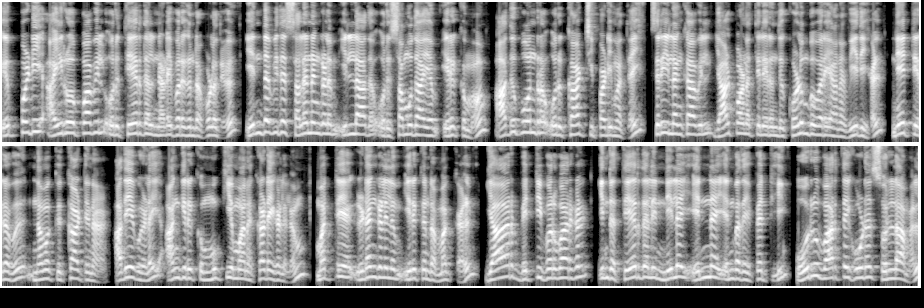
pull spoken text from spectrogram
எப்படி ஐரோப்பாவில் ஒரு தேர்தல் நடைபெறுகின்ற பொழுது எந்தவித சலனங்களும் இல்லாத ஒரு சமுதாயம் இருக்குமோ அது போன்ற ஒரு காட்சி படிமத்தை ஸ்ரீலங்காவில் யாழ்ப்பாணத்திலிருந்து கொழும்பு வரையான வீதிகள் நேற்றிரவு நமக்கு காட்டின. அதேவேளை அங்கிருக்கும் முக்கியமான கடைகளிலும் மற்ற இடங்களிலும் இருக்கின்ற மக்கள் யார் வெற்றி பெறுவார்கள்? இந்த தேர்தலின் நிலை என்ன என்பதை பற்றி ஒரு வார்த்தை கூட சொல்லாமல்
